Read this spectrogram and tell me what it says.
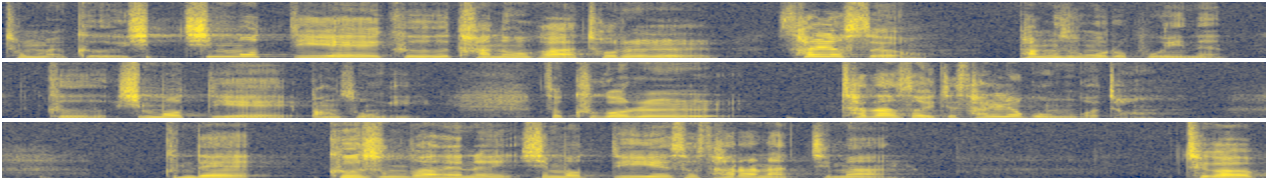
정말 그 십- 신모띠의 그 단어가 저를 살렸어요. 방송으로 보이는 그 신모띠의 방송이. 그래서 그거를 찾아서 이제 살려고 온 거죠. 근데 그 순간에는 신모띠에서 살아났지만 제가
